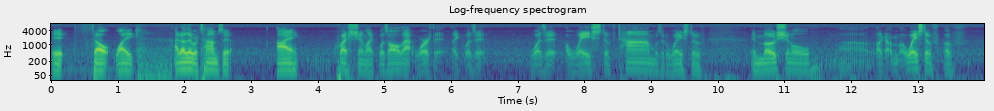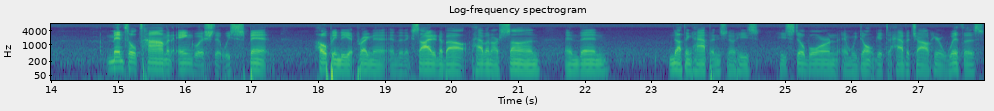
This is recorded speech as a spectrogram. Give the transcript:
it felt like I know there were times that I question like was all that worth it like was it was it a waste of time? Was it a waste of emotional, uh, like a, a waste of, of mental time and anguish that we spent hoping to get pregnant and then excited about having our son, and then nothing happens. You know, he's he's stillborn, and we don't get to have a child here with us.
